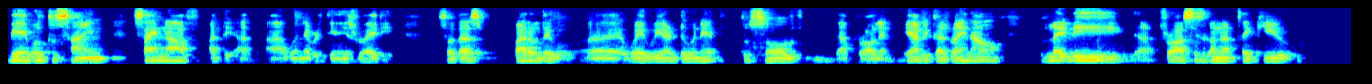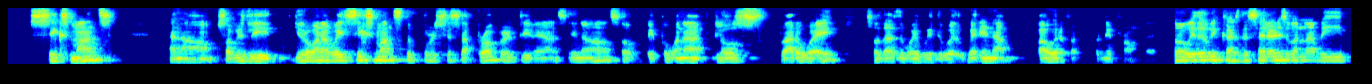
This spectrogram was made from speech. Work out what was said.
be able to sign sign off at the at, uh, when everything is ready. So that's part of the uh, way we are doing it to solve that problem. Yeah, because right now maybe trust is gonna take you six months. And uh, so obviously you don't want to wait six months to purchase a property you know? So people want to close right away. So that's the way we do it getting a power of attorney from there so we do because the seller is going to be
